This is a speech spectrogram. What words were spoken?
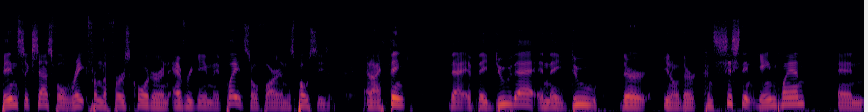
been successful right from the first quarter in every game they've played so far in this postseason. And I think that if they do that and they do their, you know, their consistent game plan and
